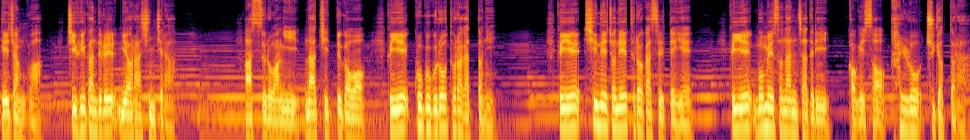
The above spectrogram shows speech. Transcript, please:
대장과 지휘관들을 멸하신지라 아스루 왕이 낯이 뜨거워 그의 고국으로 돌아갔더니 그의 시내전에 들어갔을 때에 그의 몸에서 난 자들이 거기서 칼로 죽였더라.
